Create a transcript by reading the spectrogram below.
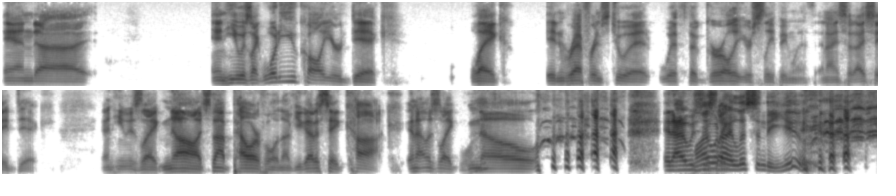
and uh and he was like, "What do you call your dick?" like in reference to it with the girl that you're sleeping with. And I said, "I say dick." And he was like, "No, it's not powerful enough. You got to say cock." And I was like, What? "No." and I was why just would like I listen to you?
